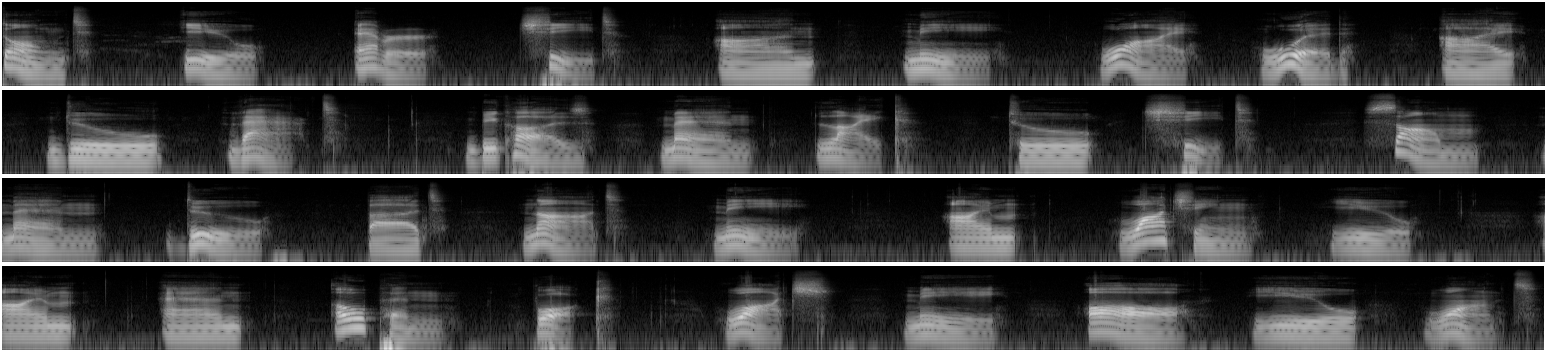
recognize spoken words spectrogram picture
Don't you ever cheat on me. Why would I do that? Because men like to cheat. Some men do, but not me. I'm watching you. I'm an open book. Watch me all you want.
